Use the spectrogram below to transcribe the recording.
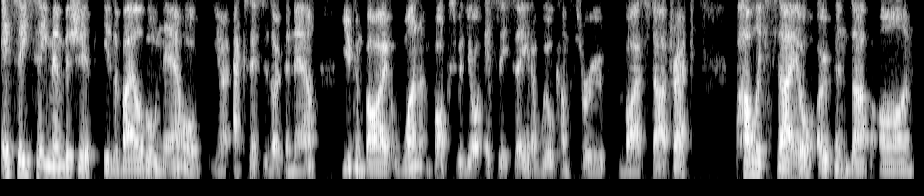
SCC membership is available now, or you know, access is open now. You can buy one box with your SCC, and it will come through via StarTrack. Public sale opens up on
